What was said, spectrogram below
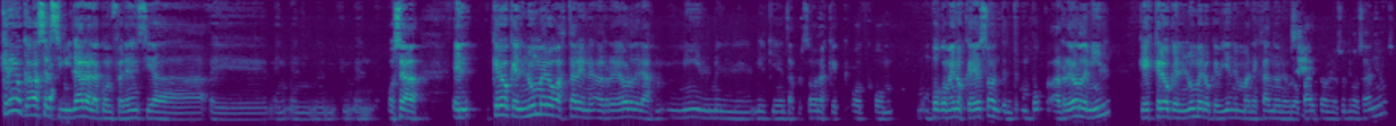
Creo que va a ser similar a la conferencia. En, en, en, o sea, el, creo que el número va a estar en alrededor de las mil, mil, mil quinientas personas, que, o, o, un poco menos que eso, un poco, alrededor de mil, que es creo que el número que vienen manejando en EuroPython sí. en los últimos años.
